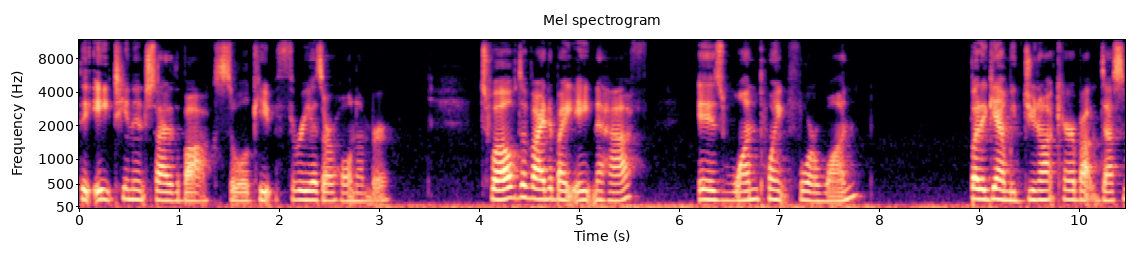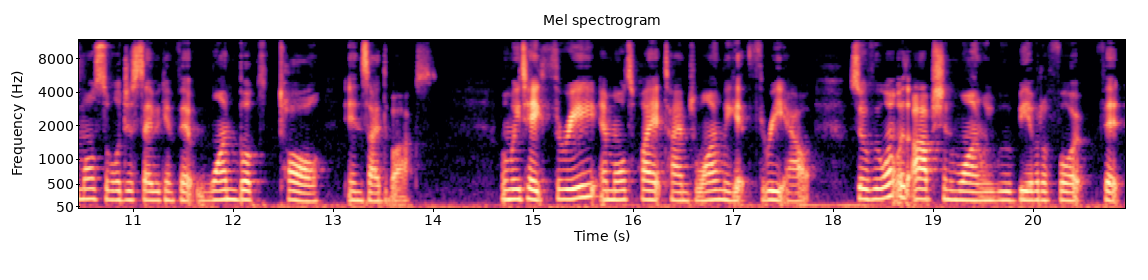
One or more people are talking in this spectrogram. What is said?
the 18 inch side of the box, so we'll keep 3 as our whole number. 12 divided by 8.5 is 1.41. But again, we do not care about decimals, so we'll just say we can fit one book tall inside the box. When we take 3 and multiply it times 1, we get 3 out. So if we went with option 1, we would be able to fit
